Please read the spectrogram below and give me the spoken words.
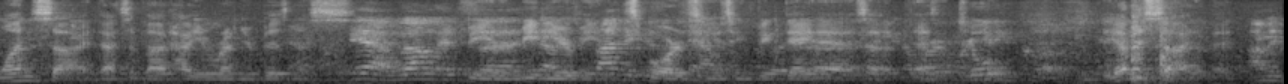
one side. That's about how you run your business, Yeah, well, it's. be uh, in media or this be it in sports, using big data as a, as a tool. The other side of it I'm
